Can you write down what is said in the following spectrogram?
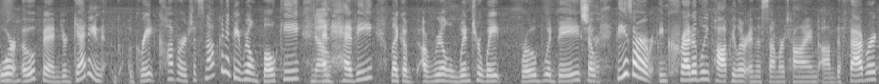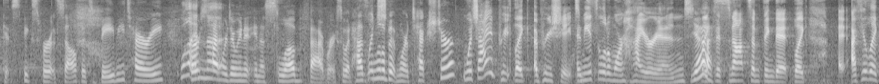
or open, you're getting great coverage. It's not going to be real bulky No. and heavy like a, a real winter weight robe would be. So these are incredibly popular in the summertime. Um, the fabric it speaks for itself. It's baby terry. Well, First and time we're doing it in a slub fabric, so it has Which- a little bit more texture. which I like appreciate. To me, It's- it's a little more higher end. Like Yes. it's not something that like I- I feel like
